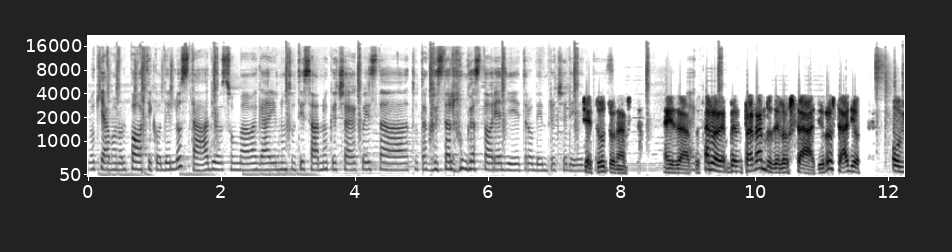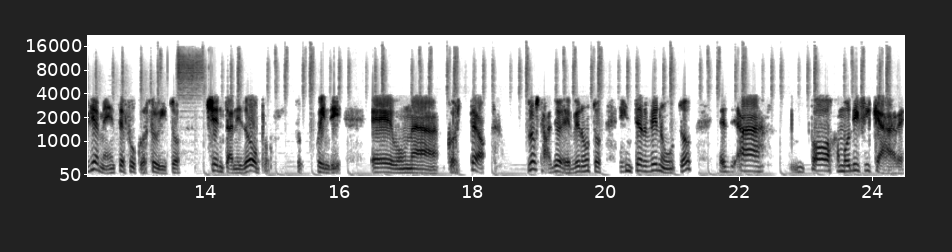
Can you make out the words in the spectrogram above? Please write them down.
lo chiamano il portico dello stadio, insomma magari non tutti sanno che c'è questa, tutta questa lunga storia dietro, ben precedente. C'è tutta una Esatto. Ecco. Allora, parlando dello stadio, lo stadio ovviamente fu costruito cent'anni dopo, quindi è una... però lo stadio è, venuto, è intervenuto eh, a un po' modificare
